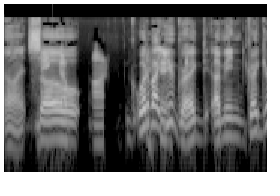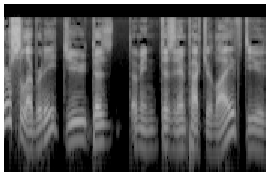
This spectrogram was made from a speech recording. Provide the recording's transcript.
All right. So, on. What about you, Greg? I mean, Greg, you're a celebrity. Do you does I mean, does it impact your life? Do you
